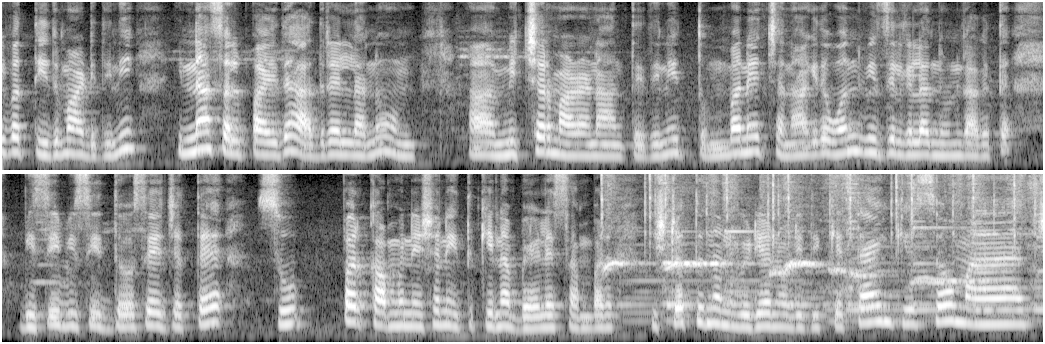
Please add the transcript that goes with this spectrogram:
ಇವತ್ತು ಇದು ಮಾಡಿದ್ದೀನಿ. ಇನ್ನೂ ಸ್ವಲ್ಪ ಇದೆ. ಅದರಲ್ಲಿ ನಾನು ಮಿಕ್ಚರ್ ಮಾಡೋಣ ಅಂತಿದ್ದೀನಿ. ತುಂಬಾ ಚೆನ್ನಾಗಿದೆ. ಒಂದು ವಿಸಿಲ್ಗೆಲ್ಲ ನುಣ್ಣಗಾಗುತ್ತೆ. ಬಿಸಿ ಬಿಸಿ ದೋಸೆ ಜೊತೆ ಸೂಪರ್ ಕಾಂಬಿನೇಷನ್ ಇದಕ್ಕಿನ್ನ ಬೇಳೆ ಸಾಂಬಾರು. ಇಷ್ಟೊತ್ತು ನನ್ನ ವಿಡಿಯೋ ನೋಡಿದ್ದಕ್ಕೆ ಥ್ಯಾಂಕ್ ಯು ಸೋ ಮಚ್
